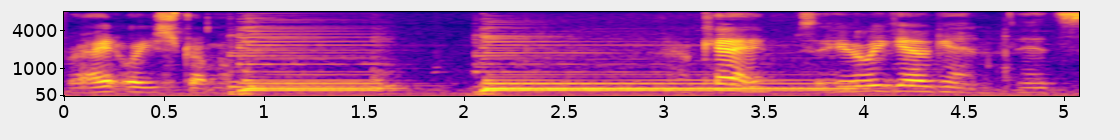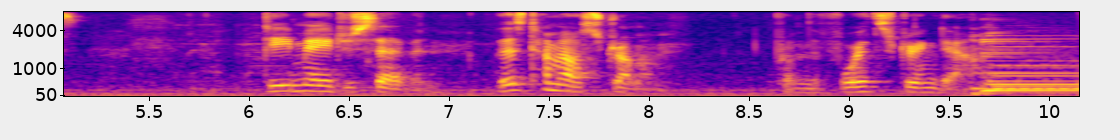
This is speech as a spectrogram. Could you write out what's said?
right? Or you strum them. Okay, so here we go again. It's D major 7. This time I'll strum them from the fourth string down.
